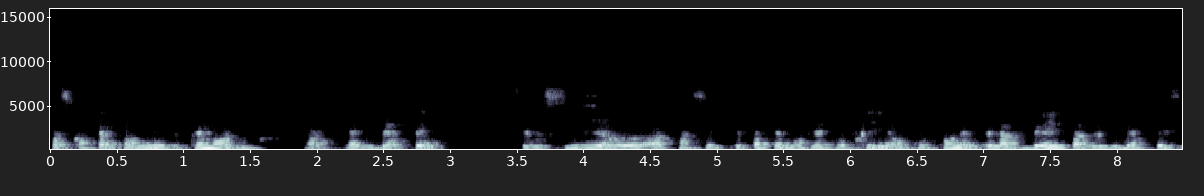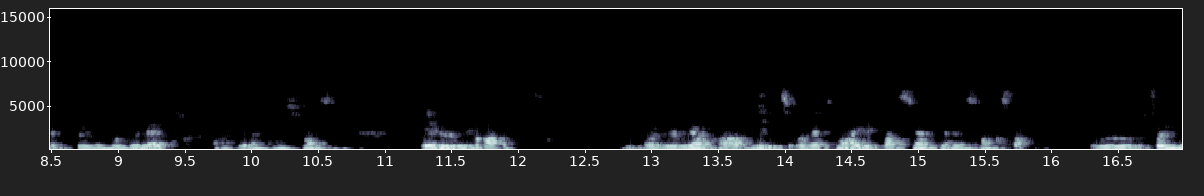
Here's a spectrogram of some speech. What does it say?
Parce qu'en fait, on est vraiment libre. La liberté, c'est aussi euh, un principe qui n'est pas tellement bien compris. On comprend la, véritable liberté, c'est le niveau de l'être, hein, de la conscience, et le libre arbitre. Euh, le libre arbitre, honnêtement, il n'est pas si intéressant que ça. Le seul,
